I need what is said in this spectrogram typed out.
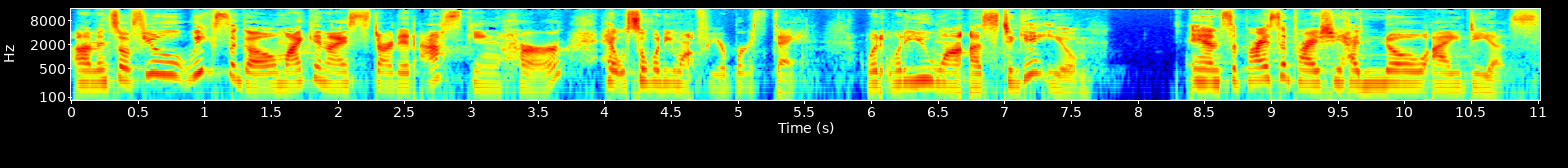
Um, and so a few weeks ago, Mike and I started asking her, Hey, so what do you want for your birthday? What, what do you want us to get you? And surprise, surprise, she had no ideas.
